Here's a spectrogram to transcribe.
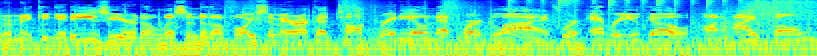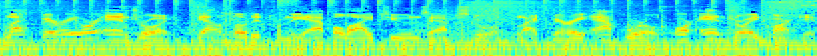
We're making it easier to listen to the Voice America Talk Radio Network live wherever you go on iPhone, Blackberry, or Android. Download it from the Apple iTunes App Store, Blackberry App World, or Android Market.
